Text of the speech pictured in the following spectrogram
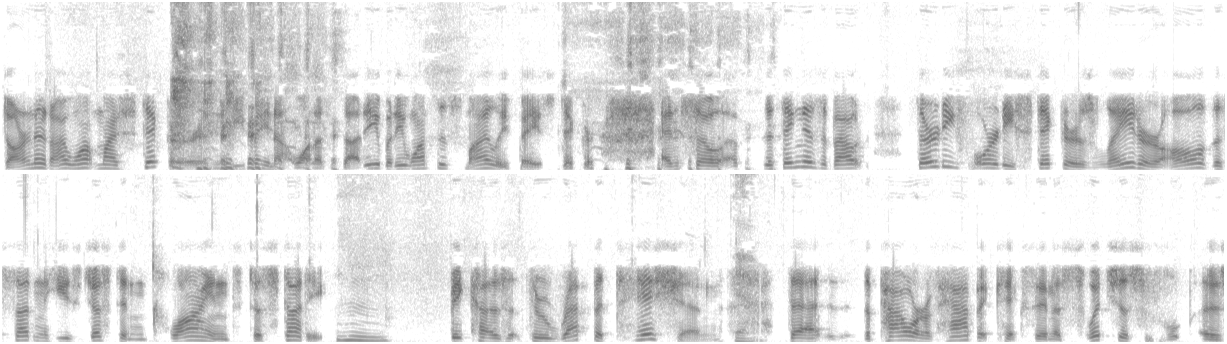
darn it, I want my sticker. And he may not want to study, but he wants his smiley face sticker. And so uh, the thing is, about 30, 40 stickers later, all of a sudden he's just inclined to study. Mm. Because through repetition, yeah. that the power of habit kicks in, a switch is, is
